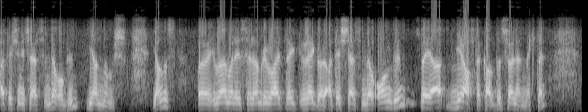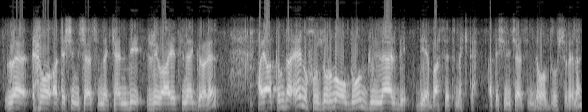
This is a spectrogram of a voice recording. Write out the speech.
Ateşin içerisinde o gün yanmamış. Yalnız e, İbrahim Aleyhisselam rivayetlere göre ateş içerisinde 10 gün veya bir hafta kaldığı söylenmekte ve o ateşin içerisinde kendi rivayetine göre hayatımda en huzurlu olduğum günlerdi diye bahsetmekte. Ateşin içerisinde olduğu süreler.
